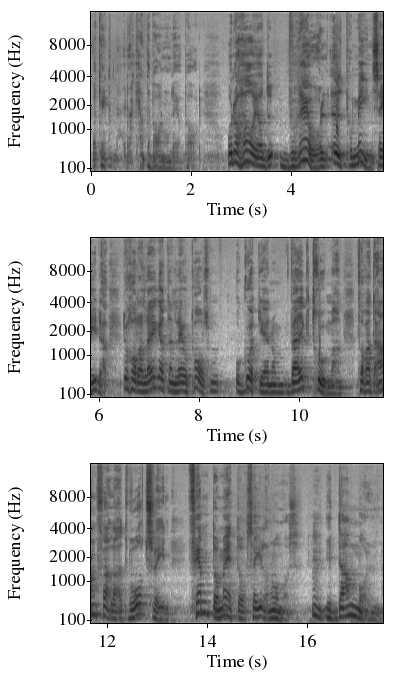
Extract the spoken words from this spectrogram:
Jag tänkte, nej, där kan inte vara någon leopard. Och då hör jag vrål ut på min sida. Då har det legat en leopard som, och gått genom vägtrumman för att anfalla ett vårtsvin 15 meter sidan om oss. I dammoln.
